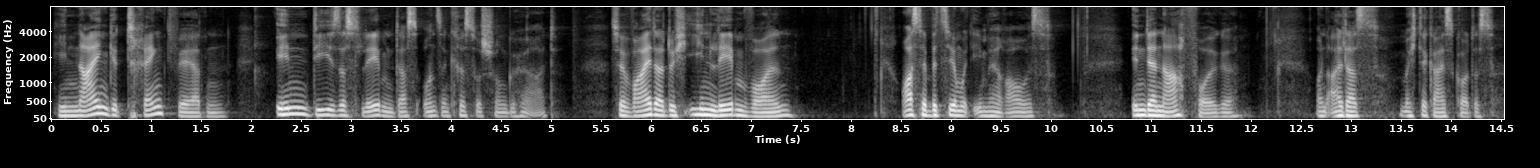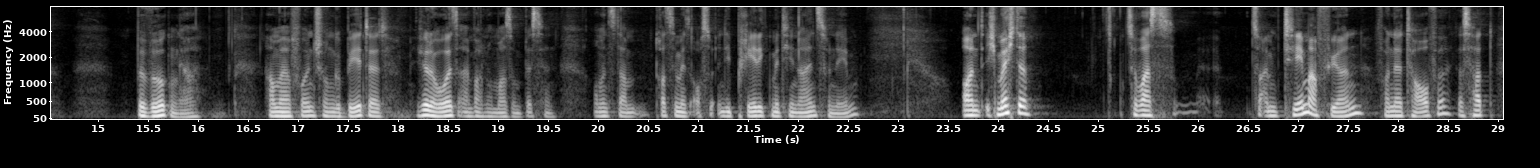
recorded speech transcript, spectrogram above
hineingedrängt werden in dieses Leben, das uns in Christus schon gehört. Dass wir weiter durch ihn leben wollen, aus der Beziehung mit ihm heraus, in der Nachfolge. Und all das möchte der Geist Gottes bewirken. Ja. Haben wir ja vorhin schon gebetet. Ich wiederhole es einfach nochmal so ein bisschen, um uns dann trotzdem jetzt auch so in die Predigt mit hineinzunehmen. Und ich möchte zu was, zu einem Thema führen von der Taufe. Das hat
